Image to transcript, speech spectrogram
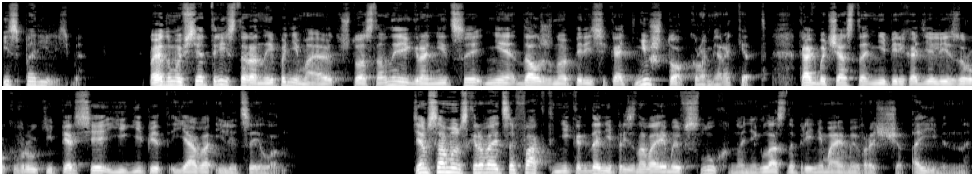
испарились бы. Поэтому все три стороны понимают, что основные границы не должно пересекать ничто, кроме ракет, как бы часто не переходили из рук в руки Персия, Египет, Ява или Цейлон. Тем самым скрывается факт, никогда не признаваемый вслух, но негласно принимаемый в расчет, а именно,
